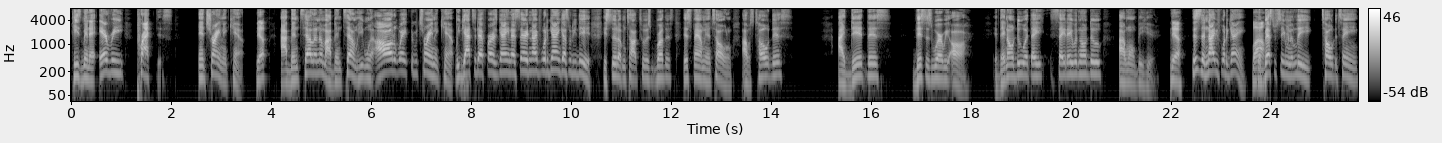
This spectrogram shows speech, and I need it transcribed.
He's been at every practice and training camp. Yep. I've been telling him, I've been telling him. He went all the way through training camp. We mm. got to that first game that Saturday night before the game. Guess what he did? He stood up and talked to his brothers, his family, and told them, I was told this. I did this. This is where we are. If they don't do what they say they were going to do, I won't be here. Yeah. This is the night before the game. Wow. The best receiver in the league told the team,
